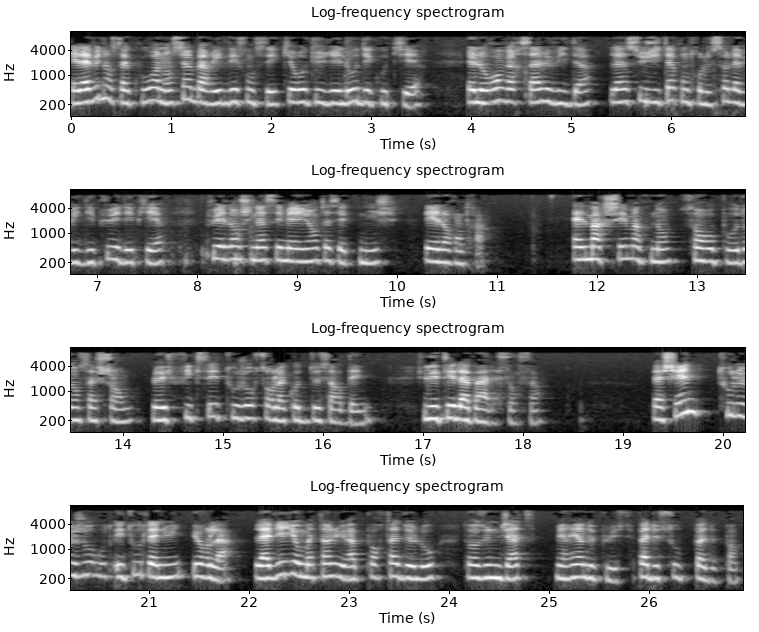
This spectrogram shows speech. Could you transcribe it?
Elle avait dans sa cour un ancien baril défoncé qui recueillait l'eau des gouttières. Elle le renversa, le vida, l'assugita contre le sol avec des pieux et des pierres, puis elle enchaîna ses maillantes à cette niche, et elle rentra. Elle marchait maintenant, sans repos, dans sa chambre, l'œil fixé toujours sur la côte de Sardaigne. Il était là-bas, l'assassin. La chienne, tout le jour et toute la nuit, hurla. La vieille au matin lui apporta de l'eau dans une jatte, mais rien de plus, pas de soupe, pas de pain.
